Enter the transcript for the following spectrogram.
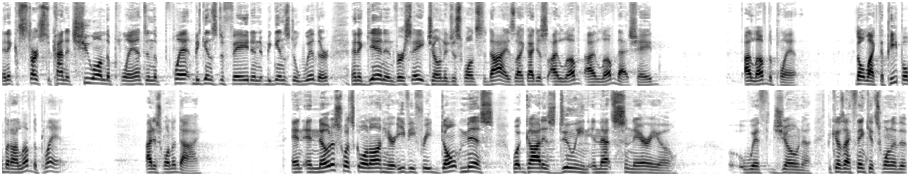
and it starts to kind of chew on the plant, and the plant begins to fade and it begins to wither. And again, in verse 8, Jonah just wants to die. He's like, I just, I love, I love that shade. I love the plant. Don't like the people, but I love the plant. I just want to die. And, and notice what's going on here, EV Free. Don't miss what God is doing in that scenario with Jonah, because I think it's one of the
